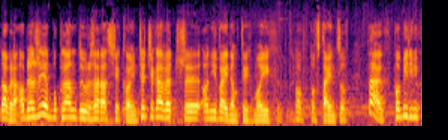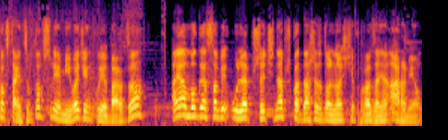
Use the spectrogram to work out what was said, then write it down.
Dobra, oblężenie Buklandu już zaraz się kończy. Ciekawe, czy oni wejdą tych moich po powstańców. Tak, pobili mi powstańców, to w sumie miłe, dziękuję bardzo. A ja mogę sobie ulepszyć na przykład nasze zdolności prowadzenia armią.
